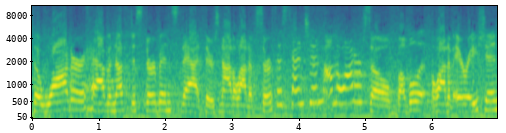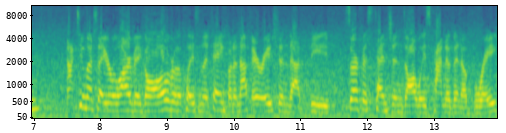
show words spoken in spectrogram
the water have enough disturbance that there's not a lot of surface tension on the water, so bubble, a lot of aeration. Not too much that your larvae go all over the place in the tank, but enough aeration that the surface tension's always kind of in a break.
